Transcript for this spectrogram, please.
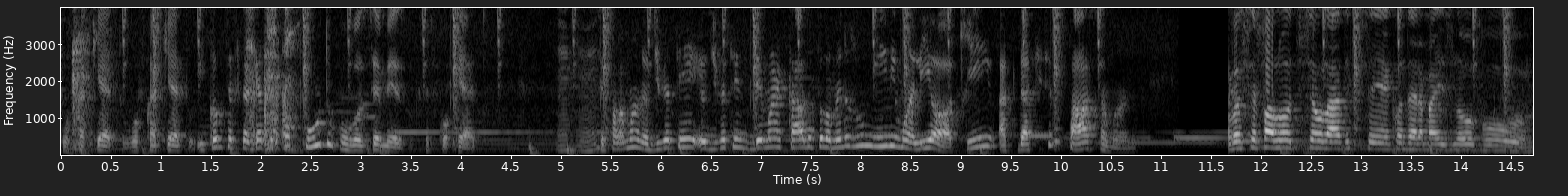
vou ficar quieto, vou ficar quieto. E quando você fica quieto, você fica puto com você mesmo que você ficou quieto. Uhum. Você fala, mano, eu devia, ter, eu devia ter demarcado pelo menos um mínimo ali, ó. Aqui, daqui você não passa, mano. Você falou do seu lado que você, quando era mais novo,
